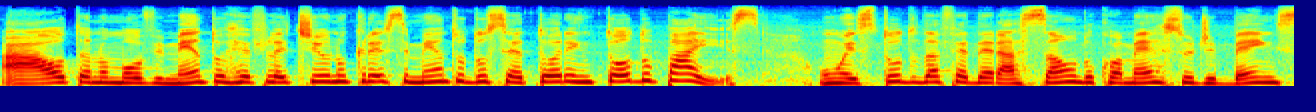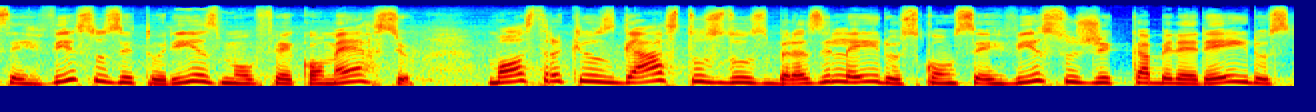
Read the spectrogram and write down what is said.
A alta no movimento refletiu no crescimento do setor em todo o país. Um estudo da Federação do Comércio de Bens, Serviços e Turismo, FEComércio, mostra que os gastos dos brasileiros com serviços de cabeleireiros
